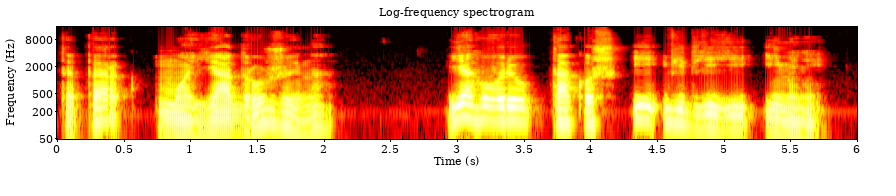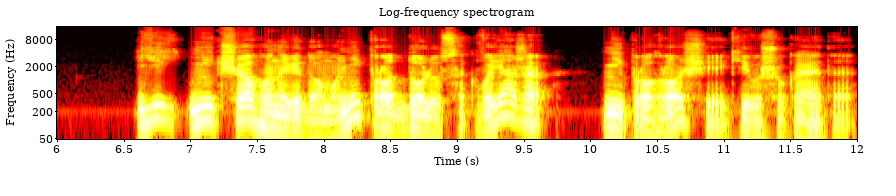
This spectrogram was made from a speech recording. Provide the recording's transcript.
тепер моя дружина. Я говорю також і від її імені. Їй нічого не відомо ні про долю саквояжа, ні про гроші, які ви шукаєте.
